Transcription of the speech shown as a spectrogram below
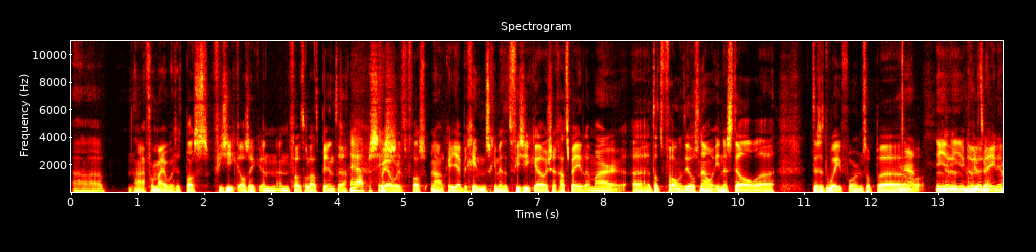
eh, nou, voor mij wordt het pas fysiek als ik een, een foto laat printen. Ja, precies. Voor jou wordt het vast... Nou oké, jij begint misschien met het fysieke als je gaat spelen, maar eh, dat verandert heel snel in een stel... eh het waveforms op, eh, Ja. in, je, in je Nul en computer. ene.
